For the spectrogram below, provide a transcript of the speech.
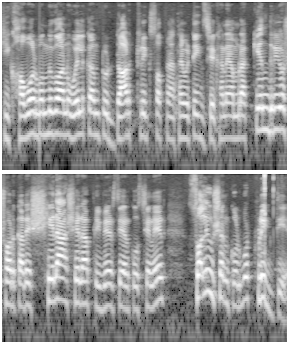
কি খবর বন্ধুগণ? Welcome to dark tricks of mathematics যেখানে আমরা কেন্দ্রীয় সরকারের সেরা সেরা প্রিভিয়াস ইয়ার কোশ্চেনের সলিউশন করব ট্রিক দিয়ে।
